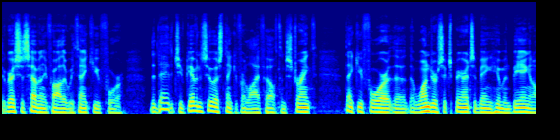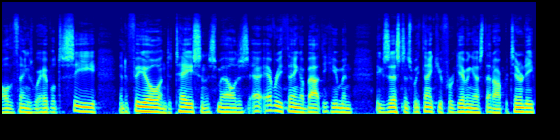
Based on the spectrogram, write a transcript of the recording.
Dear gracious Heavenly Father, we thank you for the day that you've given to us. Thank you for life, health, and strength. Thank you for the, the wondrous experience of being a human being and all the things we're able to see and to feel and to taste and to smell, just everything about the human existence. We thank you for giving us that opportunity.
